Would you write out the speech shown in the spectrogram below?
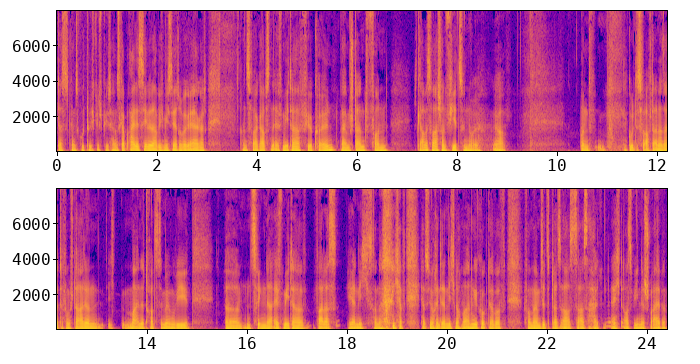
das ganz gut durchgespielt haben. Es gab eine Szene, da habe ich mich sehr drüber geärgert. Und zwar gab es einen Elfmeter für Köln beim Stand von, ich glaube, es war schon 4 zu 0. Ja, und gut, es war auf der anderen Seite vom Stadion. Ich meine trotzdem irgendwie, äh, ein zwingender Elfmeter war das eher nicht, sondern ich habe es mir auch hinterher nicht nochmal angeguckt, aber von meinem Sitzplatz aus sah es halt echt aus wie eine Schwalbe.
